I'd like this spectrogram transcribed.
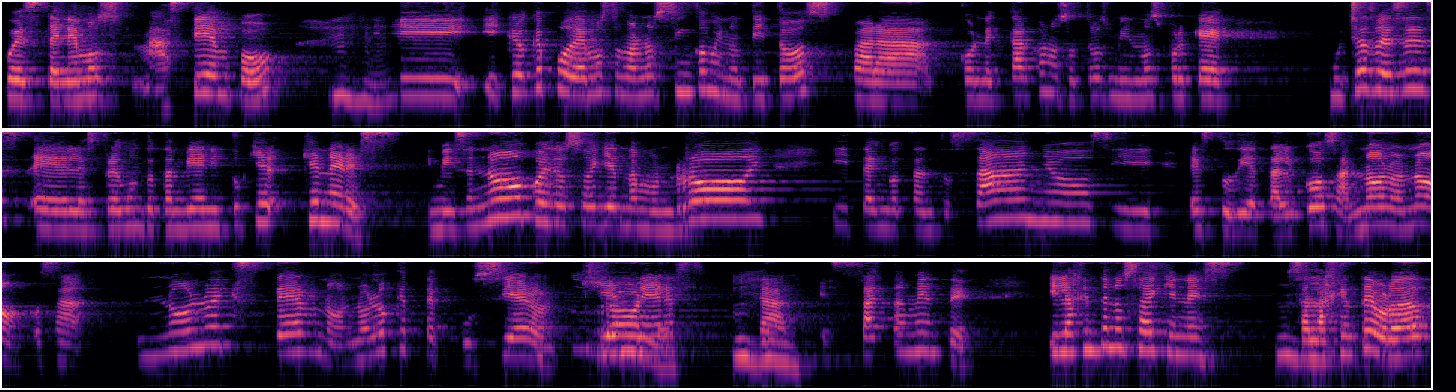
pues tenemos más tiempo y, creo que podemos tomarnos cinco minutitos para conectar con nosotros mismos porque muchas veces eh, les pregunto también, ¿y tú quién eres? Y me dicen, no, pues yo soy Edna Monroy y tengo tantos años y estudié tal cosa. No, no, no. O sea, no lo externo, no lo que te pusieron. ¿Quién eres? exactamente. Y la gente no sabe quién es. O sea, la gente de verdad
